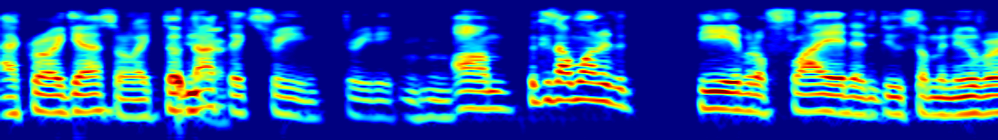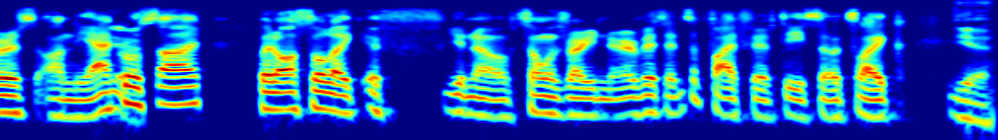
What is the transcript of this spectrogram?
acro, I guess, or like the, Yeah. not the extreme 3D. Mhm. Um, because I wanted to be able to fly it and do some maneuvers on the acro Yeah. side, but also like if you know someone's very nervous, and it's a 550, so it's like Yeah.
